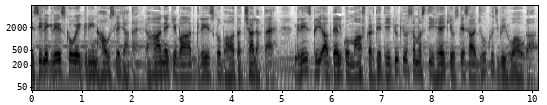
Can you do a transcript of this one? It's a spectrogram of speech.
इसीलिए ग्रेस को वो एक ग्रीन हाउस ले जाता है। यहाँ आने के बाद ग्रेस को बहुत अच्छा लगता है। ग्रेस भी अब डेल को माफ़ कर देती है क्योंकि वो समझती है कि उसके साथ जो कुछ भी हुआ होगा,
